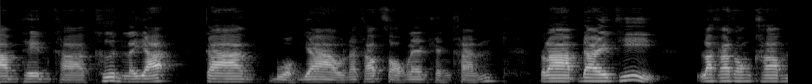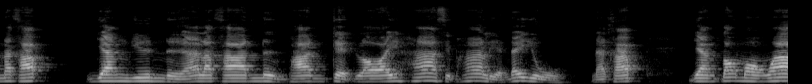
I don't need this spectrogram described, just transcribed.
ามเทนขาขึ้นระยะกลางบวกยาวนะครับสองแรงแข่งขัน ตราบใดที่ ราคาทองคำนะครับ ยังยืนเหนือราคา 1,755 เหรียญได้อยู่นะครับ ยังต้องมองว่า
